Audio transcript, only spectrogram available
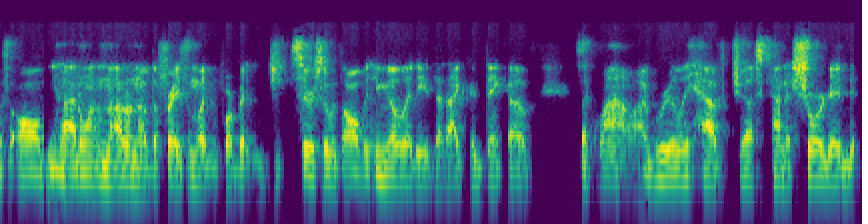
with all, you know, I don't want, I don't know the phrase I'm looking for, but seriously, with all the humility that I could think of, it's like, wow, I really have just kind of shorted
